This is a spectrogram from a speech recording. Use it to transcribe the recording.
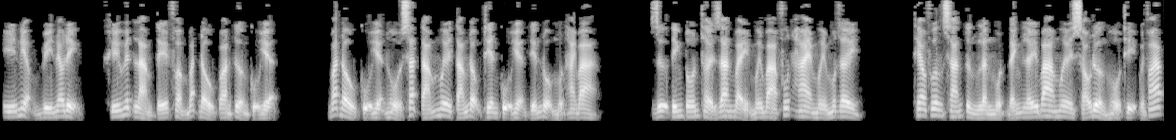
ý niệm vì neo định, khí huyết làm tế phẩm bắt đầu quan tưởng cụ hiện. Bắt đầu cụ hiện hổ sát tám mươi tám động thiên cụ hiện tiến độ một hai ba. Dự tính tốn thời gian bảy mươi ba phút hai mươi mốt giây. Theo phương sán từng lần một đánh lấy ba mươi sáu đường hộ thị quyền pháp,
